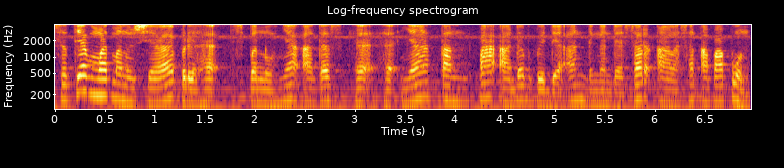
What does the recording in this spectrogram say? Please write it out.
Setiap umat manusia berhak sepenuhnya atas hak-haknya tanpa ada perbedaan dengan dasar alasan apa pun,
